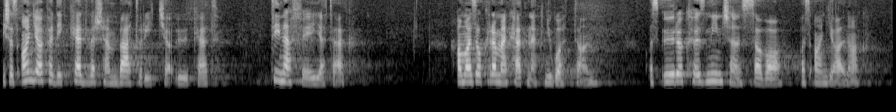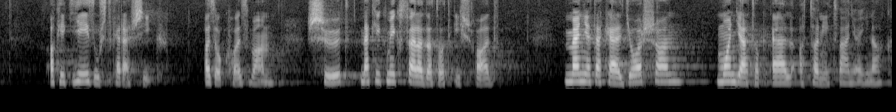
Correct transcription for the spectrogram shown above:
és az angyal pedig kedvesen bátorítja őket. Ti ne féljetek! Amazok remeghetnek nyugodtan. Az őrökhöz nincsen szava az angyalnak akik Jézust keresik, azokhoz van. Sőt, nekik még feladatot is ad. Menjetek el gyorsan, mondjátok el a tanítványainak.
